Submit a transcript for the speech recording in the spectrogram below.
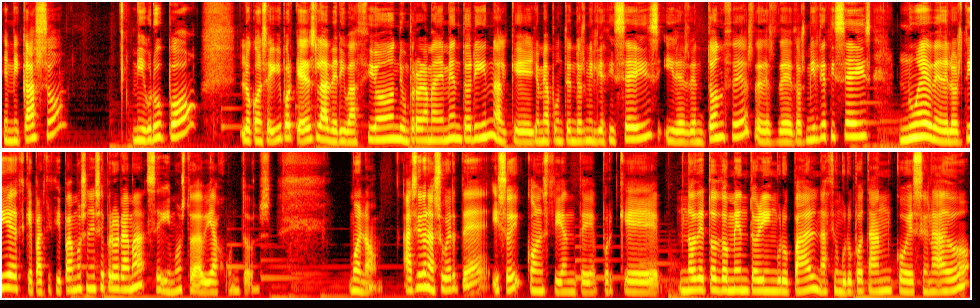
En mi caso, mi grupo lo conseguí porque es la derivación de un programa de mentoring al que yo me apunté en 2016 y desde entonces, desde 2016, nueve de los diez que participamos en ese programa seguimos todavía juntos. Bueno, ha sido una suerte y soy consciente porque no de todo mentoring grupal nace un grupo tan cohesionado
